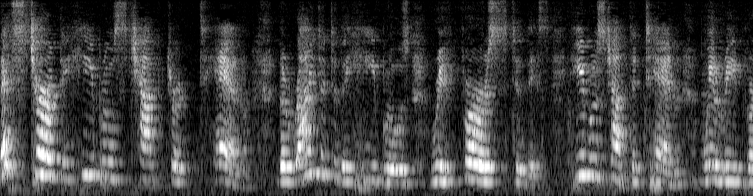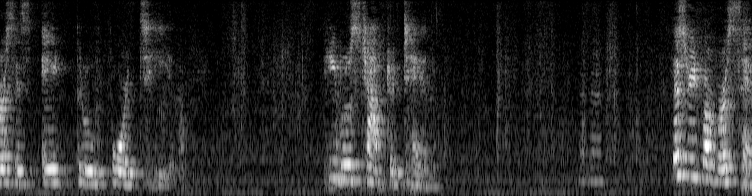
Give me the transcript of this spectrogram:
Let's turn to Hebrews chapter 10. The writer to the Hebrews refers to this. Hebrews chapter 10, we'll read verses 8 through 14. Hebrews chapter 10. Let's read from verse 7.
